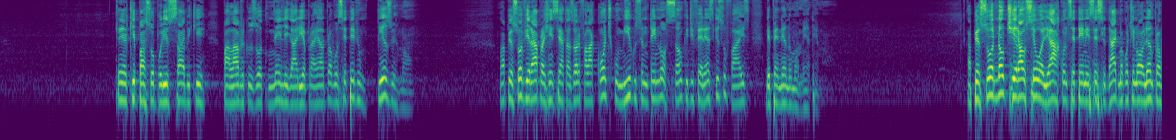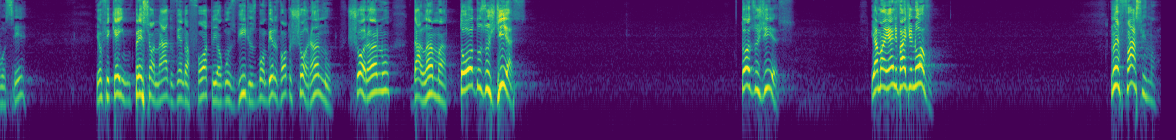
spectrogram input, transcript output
Quem aqui passou por isso sabe que palavra que os outros nem ligaria para ela, para você teve um peso, irmão. Uma pessoa virar para a gente certas horas e falar, conte comigo, você não tem noção que diferença que isso faz, dependendo do momento, irmão. A pessoa não tirar o seu olhar quando você tem necessidade, mas continuar olhando para você. Eu fiquei impressionado vendo a foto e alguns vídeos. Os bombeiros voltam chorando, chorando da lama todos os dias. Todos os dias. E amanhã ele vai de novo. Não é fácil, irmão.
